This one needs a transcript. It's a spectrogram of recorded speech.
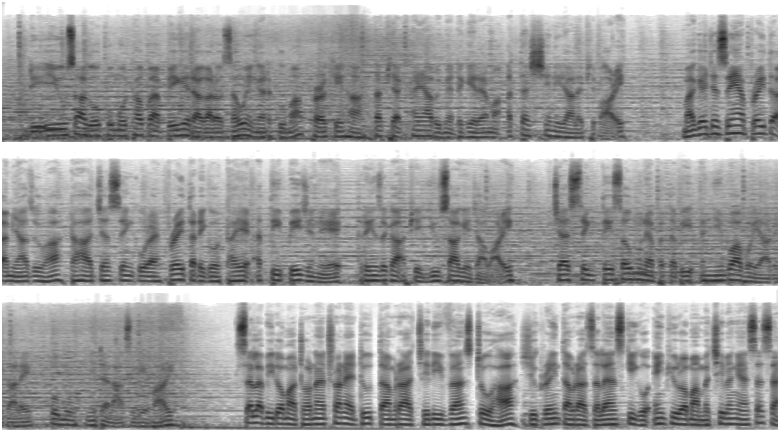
။ဒီ EU စကိုပုံမှုထောက်ပံ့ပေးခဲ့တာကတော့ဇဝင်ငန်းတစ်ခုမှာ Breaking ဟာတပ်ဖြတ်ခံရပေမဲ့တကယ်တမ်းမှာအသက်ရှင်နေတာလည်းဖြစ်ပါတယ်။ Michael Jackson ရဲ့ပရိသတ်အများစုဟာဒါဟာ Jackson ကိုယ်တိုင်ပရိသတ်တွေကိုဓာတ်ရဲ့အတိပေးခြင်းတဲ့သတင်းစကားအဖြစ်ယူဆခဲ့ကြပါတယ်။ Jackson တေဆုံးမှုနဲ့ပတ်သက်ပြီးအငင်းပွားဖွယ်ရာတွေကလည်းပုံမှုမြင့်တက်လာစေခဲ့ပါတယ်။ ဆက်လက်ပြီးတော့မှဒေါ်နယ်ထရန့်နဲ့ဒူသမ္မတဂျေဒီဗန်စ်တို့ဟာယူကရိန်းသမ္မတဇလန်စကီကိုအိမ်ဖြူတော်မှာမချေမငံဆက်ဆံ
